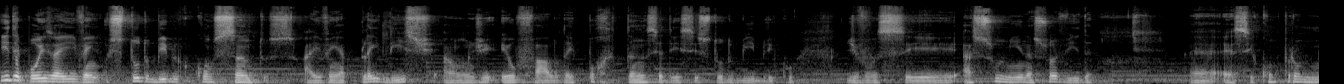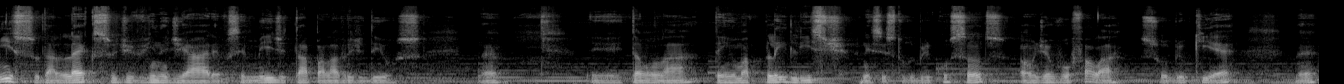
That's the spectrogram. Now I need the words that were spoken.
E depois aí vem o estudo bíblico com santos. Aí vem a playlist onde eu falo da importância desse estudo bíblico, de você assumir na sua vida é, esse compromisso da lexo divina diária, você meditar a palavra de Deus, né? Então lá tem uma playlist nesse estudo bíblico com santos, onde eu vou falar sobre o que é, né?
